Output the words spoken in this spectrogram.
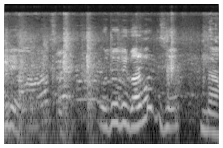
রে ও তো ওদের ঘর বলতেছে? না।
